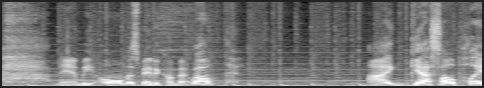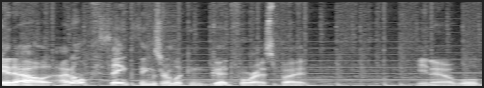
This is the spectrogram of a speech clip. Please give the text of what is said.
Man, we almost made a comeback. Well, I guess I'll play it out. I don't think things are looking good for us, but, you know, we'll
